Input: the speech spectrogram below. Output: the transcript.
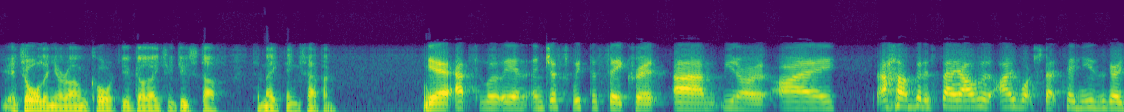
it's all in your own court. You've got to actually do stuff to make things happen. Yeah, absolutely. And and just with the secret, um, you know, I. I'm going to say I, was, I watched that 10 years ago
